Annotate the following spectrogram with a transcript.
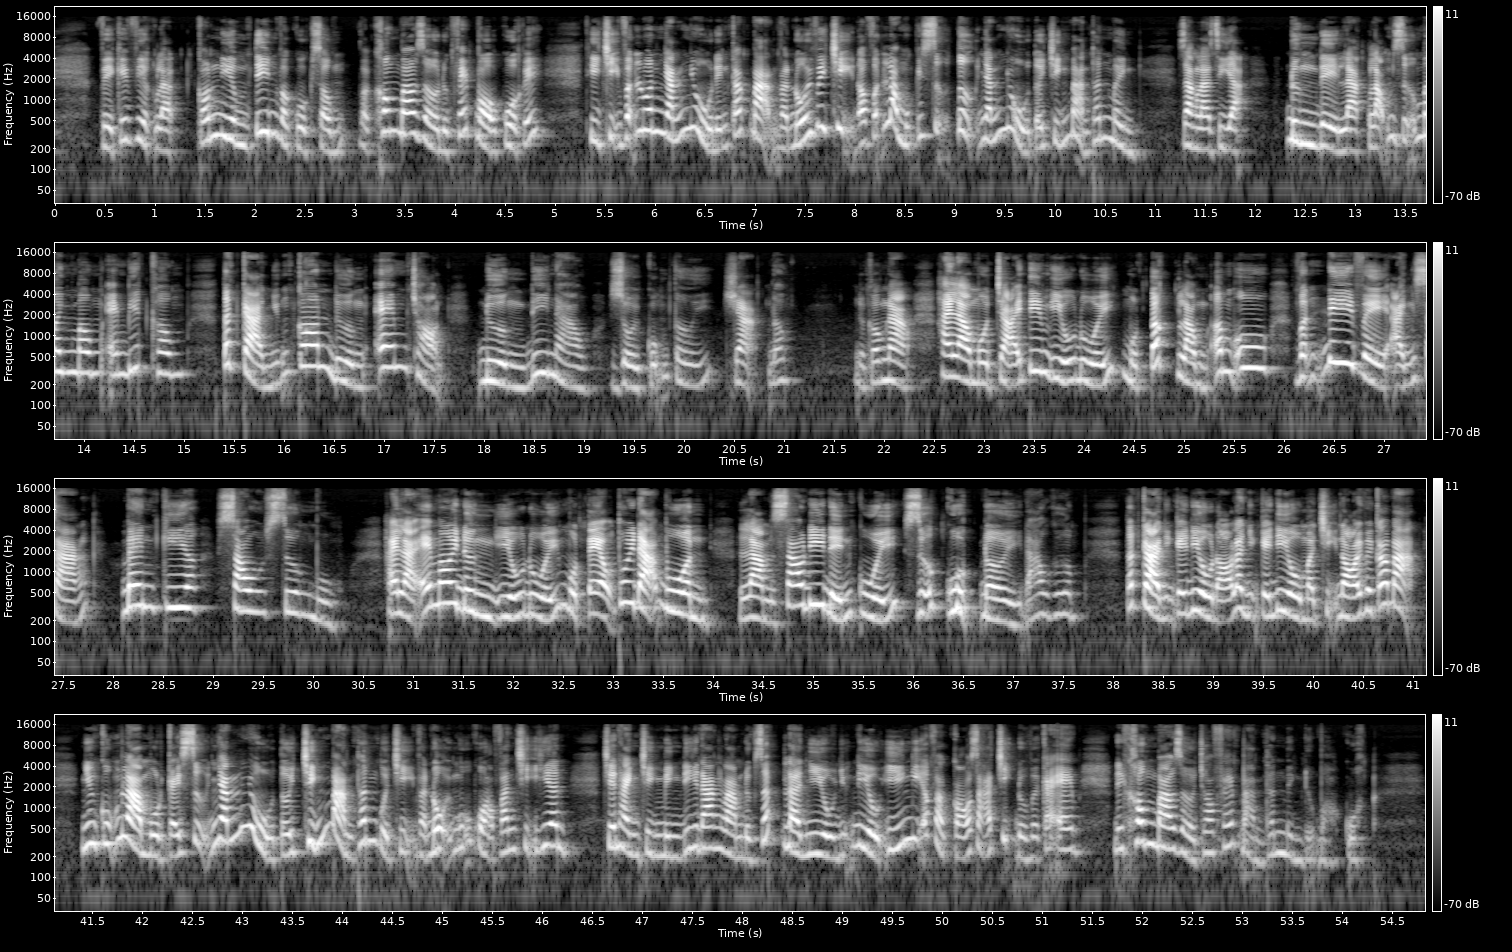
về cái việc là có niềm tin vào cuộc sống và không bao giờ được phép bỏ cuộc ấy thì chị vẫn luôn nhắn nhủ đến các bạn và đối với chị đó vẫn là một cái sự tự nhắn nhủ tới chính bản thân mình. Rằng là gì ạ? Đừng để lạc lõng giữa mênh mông em biết không? Tất cả những con đường em chọn đường đi nào rồi cũng tới rạng đông được không nào? Hay là một trái tim yếu đuối, một tấc lòng âm u vẫn đi về ánh sáng bên kia sau sương mù. Hay là em ơi đừng yếu đuối, một tẹo thôi đã buồn, làm sao đi đến cuối giữa cuộc đời đau gươm. Tất cả những cái điều đó là những cái điều mà chị nói với các bạn, nhưng cũng là một cái sự nhắn nhủ tới chính bản thân của chị và đội ngũ của học văn chị Hiên. Trên hành trình mình đi đang làm được rất là nhiều những điều ý nghĩa và có giá trị đối với các em, nên không bao giờ cho phép bản thân mình được bỏ cuộc.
